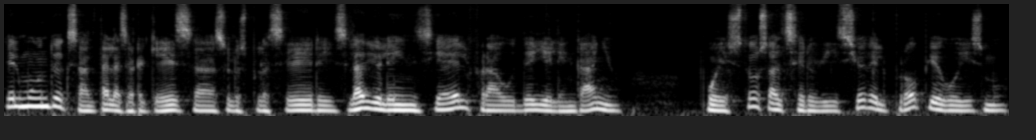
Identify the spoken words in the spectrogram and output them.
El mundo exalta las riquezas, los placeres, la violencia, el fraude y el engaño, puestos al servicio del propio egoísmo,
